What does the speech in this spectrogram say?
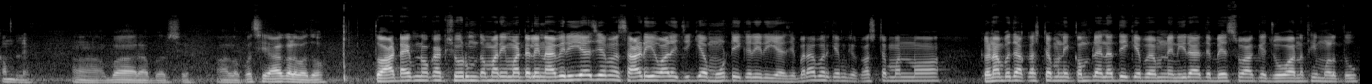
કમ્પ્લેટ હા બરાબર છે. હાલો પછી આગળ વધો. તો આ ટાઈપનો કાંઈક શોરૂમ તમારી માટે લઈને આવી રહ્યા છીએ અમે સાડીવાળી જગ્યા મોટી કરી રહ્યા છીએ. બરાબર? કેમ કે કસ્ટમરનો ઘણા બધા કસ્ટમરની કમ્પ્લેન હતી કે ભાઈ અમને નિરાતે બેસવા કે જોવા નથી મળતું.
